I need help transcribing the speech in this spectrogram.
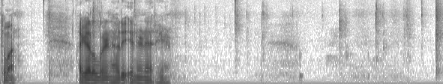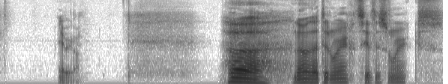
Come on. I gotta learn how to internet here. There we go. Uh, no, that didn't work. Let's see if this one works.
